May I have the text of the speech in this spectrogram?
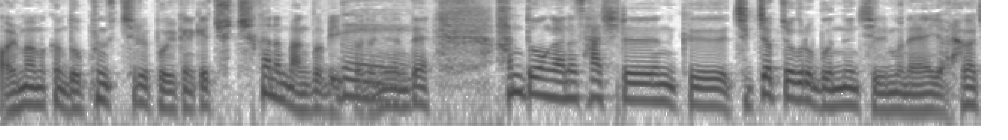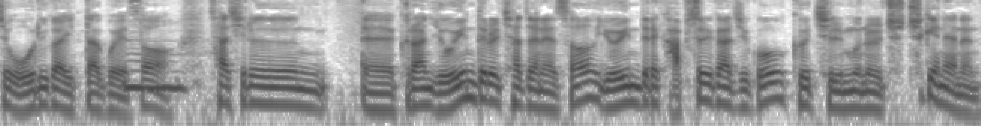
얼마만큼 높은 수치를 보일까 이렇게 추측하는 방법이 있거든요. 네. 근데 한동안은 사실은 그 직접적으로 묻는 질문에 여러 가지 오류가 있다고 해서 음. 사실은 에, 그러한 요인들을 찾아내서 요인들의 값을 가지고 그 질문을 추측해내는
